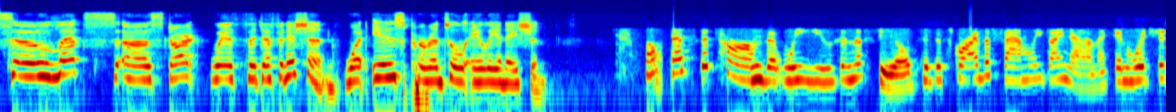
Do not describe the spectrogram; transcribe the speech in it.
so let's uh, start with the definition. What is parental alienation? Well, that's the term that we use in the field to describe a family dynamic in which a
